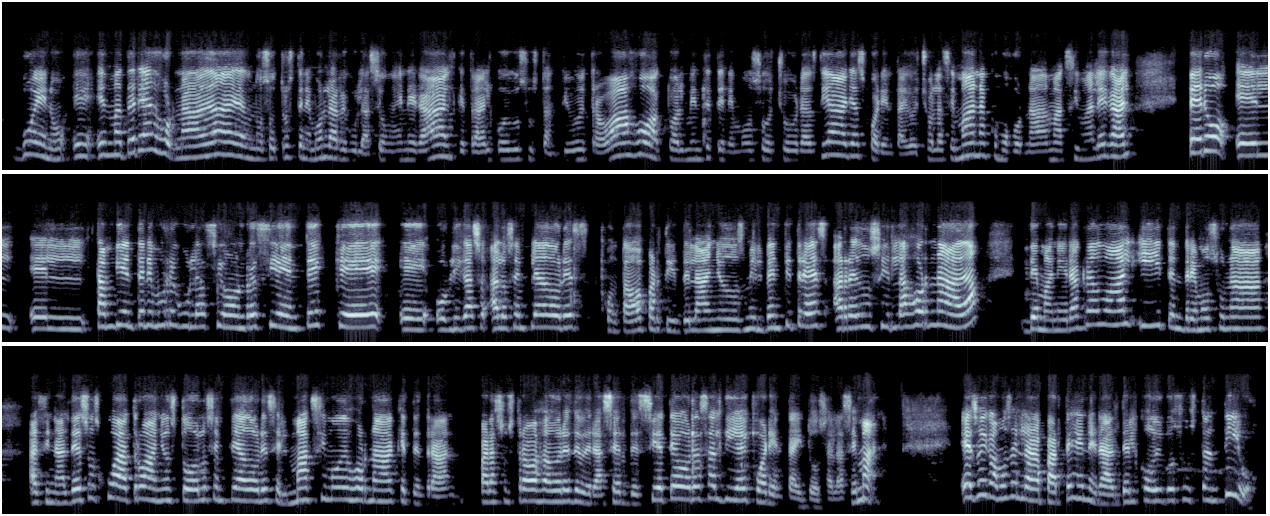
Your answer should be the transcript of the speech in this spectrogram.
Bueno, eh, en materia de jornada, eh, nosotros tenemos la regulación general que trae el Código Sustantivo de Trabajo. Actualmente tenemos 8 horas diarias, 48 a la semana como jornada máxima legal pero el, el, también tenemos regulación reciente que eh, obliga a los empleadores, contado a partir del año 2023, a reducir la jornada de manera gradual y tendremos una, al final de esos cuatro años, todos los empleadores, el máximo de jornada que tendrán para sus trabajadores deberá ser de siete horas al día y 42 a la semana. Eso, digamos, en la parte general del código sustantivo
